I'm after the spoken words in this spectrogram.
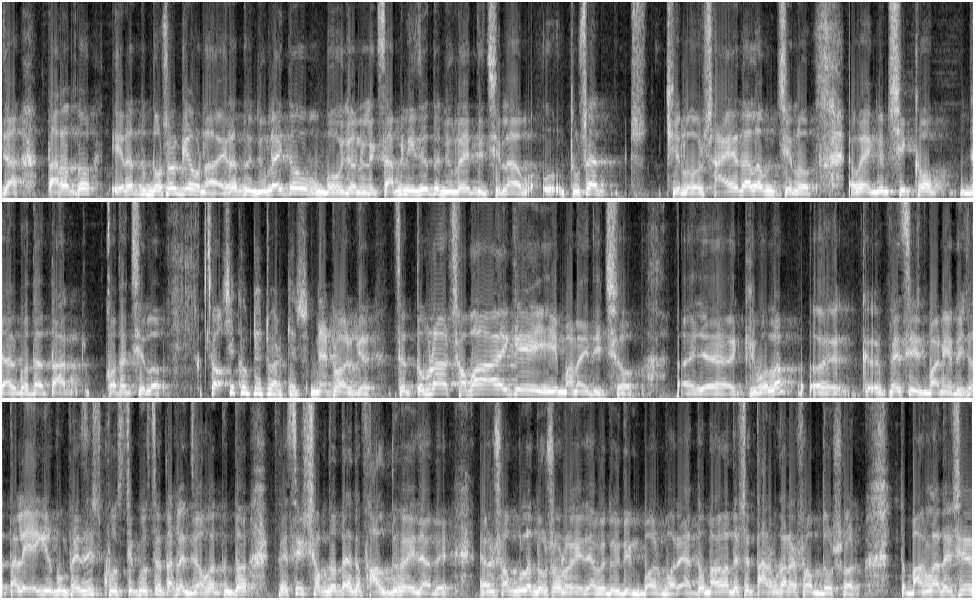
যা- তারা তো, এরা তো দোষর কেউ না। এরা তো জুলাইতেও বহুজন লিখছে। আমি নিজে তো জুলাইতে ছিলাম। তুষার ছিল শাহেদ আলম ছিল এবং একজন শিক্ষক যার কথা তার কথা ছিল। তো শিক্ষক নেটওয়ার্কের নেটওয়ার্কের তো তোমরা সবাইকে ই বানাই দিচ্ছ। কি বলো ফেসিস্ট বানিয়ে দিচ্ছ তাহলে এইরকম ফেসিস্ট খুঁজতে খুঁজতে তাহলে জগতে তো ফেসিস্ট শব্দটা এত ফালতু হয়ে যাবে এবং সবগুলো দোষর হয়ে যাবে দুই দিন পর পর। এত বাংলাদেশের তারকারা সব দোষর। তো বাংলাদেশের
